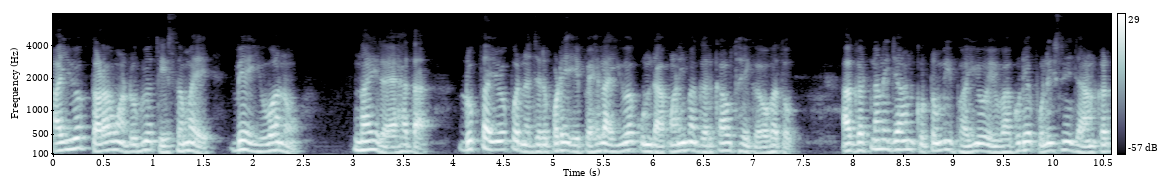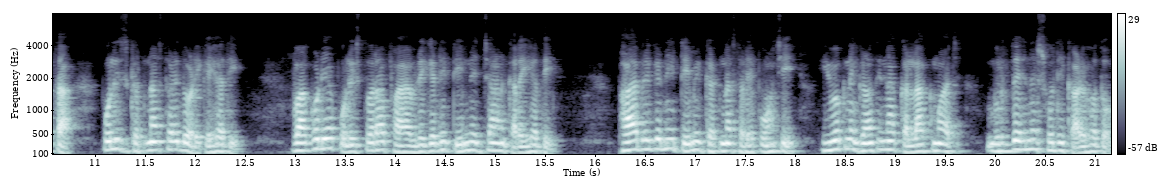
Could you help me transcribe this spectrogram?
આ યુવક તળાવમાં ડૂબ્યો તે સમયે બે યુવાનો નાહી રહ્યા હતા. ડૂબતા યુવક પર નજર પડે એ પહેલા યુવક ઊંડા પાણીમાં ગરકાવ થઈ ગયો હતો. આ ઘટનાની જાણ કુટુંબી ભાઈઓએ વાઘોડિયા પોલીસને જાણ કરતા પોલીસ ઘટના સ્થળે દોડી ગઈ હતી. વાઘોડિયા પોલીસ દ્વારા ફાયર બ્રિગેડની ટીમને જાણ કરાઈ હતી. ફાયર બ્રિગેડની ટીમે ઘટના સ્થળે પહોંચી યુવકને ગણતરીના કલાકમાં જ મૃતદેહને શોધી કાઢ્યો હતો.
